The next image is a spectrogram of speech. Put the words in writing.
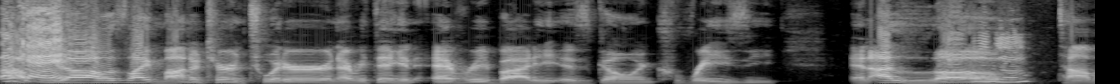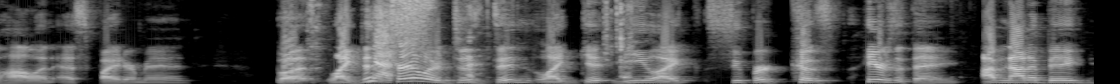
I, Okay. you know, I was like monitoring Twitter and everything, and everybody is going crazy. And I love Mhm. Tom Holland as Spider Man. But like this Yes. trailer just didn't like get me like super cause here's the thing. I'm not a big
